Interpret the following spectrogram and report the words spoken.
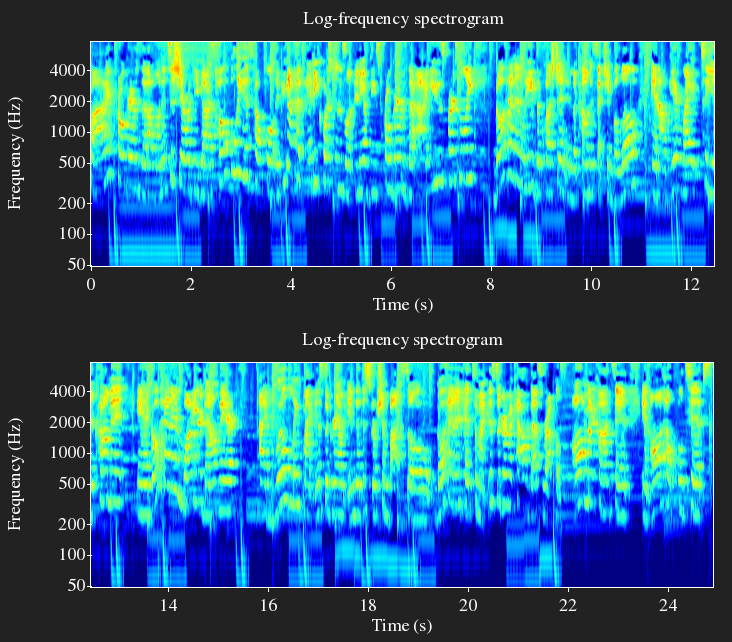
five programs that I wanted to share with you guys. Hopefully it's helpful. If you guys have any questions on any of these programs that I use personally, go ahead and leave the question in the comment section below and I'll get right to your comment. And go ahead and while you're down there, I will link my Instagram in the description box. So go ahead and head to my Instagram account. That's where I post all my content and all helpful tips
